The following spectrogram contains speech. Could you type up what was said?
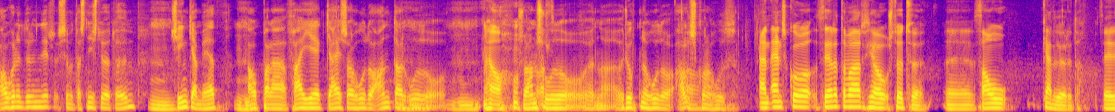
áhörendurinnir sem þetta snýstu þetta um Mm. syngja með, Mhm. þá bara fæ ég gæsa húð og andarhúð og Já, svanshúð og hérna, rjúpnahúð og alls konar húð. En, en sko, þegar þetta var hjá Stöð 2 uh, þá gerðu þau þetta. Þeir,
